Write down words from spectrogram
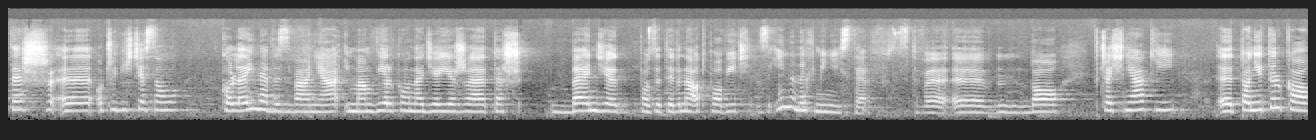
też e, oczywiście są kolejne wyzwania i mam wielką nadzieję, że też będzie pozytywna odpowiedź z innych ministerstw, e, bo wcześniaki e, to nie tylko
